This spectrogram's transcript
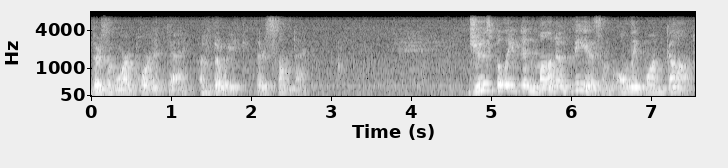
there's a more important day of the week. There's Sunday. Jews believed in monotheism, only one God.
